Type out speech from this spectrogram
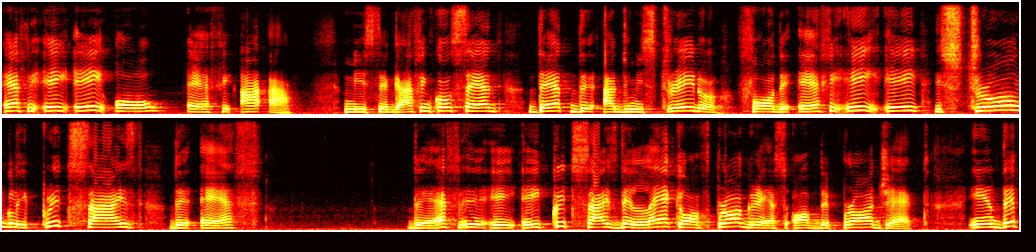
FAA ou FAA. Mr. Garfinkel said that the administrator for the FAA strongly criticized the F the FAA criticized the lack of progress of the project and the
